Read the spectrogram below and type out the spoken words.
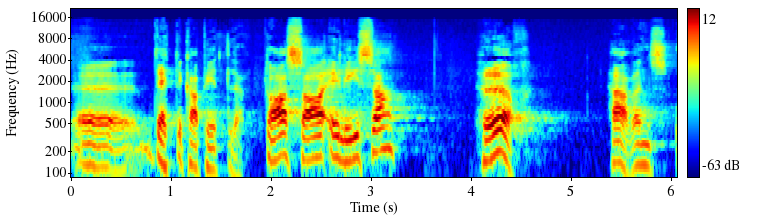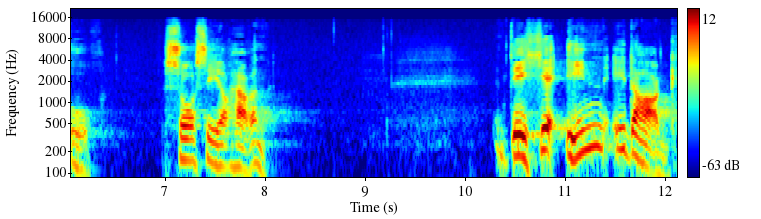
eh, dette kapitlet. Da sa Elisa, hør Herrens ord. Så sier Herren. Det er ikke inn i dag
